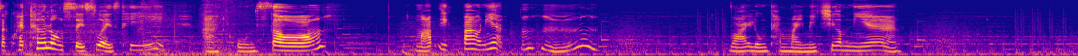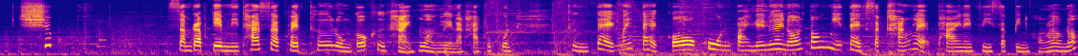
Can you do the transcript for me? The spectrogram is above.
สแควตเตอร์ลงสวยๆทีอาจคูณสองมับอีกเปล่าเนี่ย อือหือวายลงทำไมไม่เชื่อมเนี่ย ชึบสำหรับเกมนี้ถ้าสแควตเตอร์ลงก็คือหายห่วงเลยนะคะ ทุกคนถึงแตกไม่แตกก็คูณไปเรื่อยๆเนาะต้องมีแตกสักครั้งแหละภายในฟรีสปินของเราเนาะ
